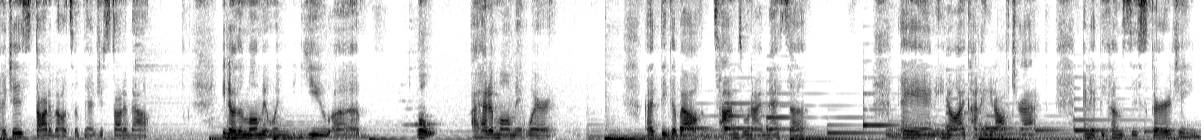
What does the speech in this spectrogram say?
I just thought about something. I just thought about, you know, the moment when you, uh, well, I had a moment where I think about times when I mess up, and you know, I kind of get off track, and it becomes discouraging,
